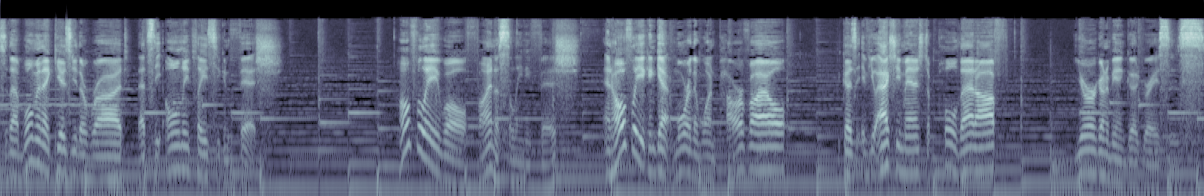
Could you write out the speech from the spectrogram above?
So that woman that gives you the rod, that's the only place you can fish. Hopefully we'll find a Selene fish. And hopefully you can get more than one power vial. Because if you actually manage to pull that off, you're going to be in good graces.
